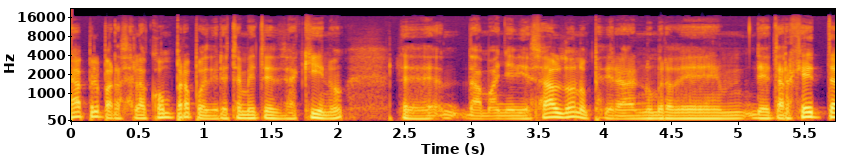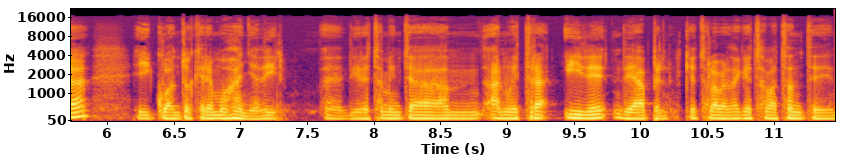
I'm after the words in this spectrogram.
Apple para hacer la compra, pues directamente desde aquí, ¿no? Le damos añadir saldo, nos pedirá el número de, de tarjeta y cuántos queremos añadir. Eh, directamente a, nuestra ID de Apple, que esto la verdad que está bastante,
